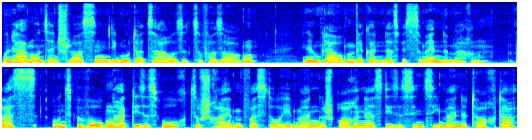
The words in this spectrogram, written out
und haben uns entschlossen, die Mutter zu Hause zu versorgen, in dem Glauben, wir könnten das bis zum Ende machen. Was uns bewogen hat, dieses Buch zu schreiben, was du eben angesprochen hast, dieses Sind Sie meine Tochter,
